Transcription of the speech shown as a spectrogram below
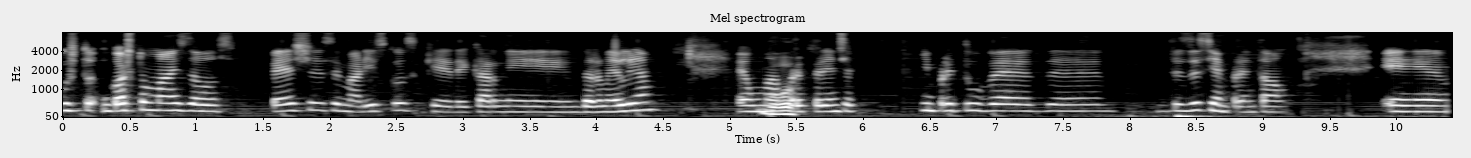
gosto, gosto mais dos peixes e mariscos que de carne vermelha. É uma Boa. preferência que sempre tive de, desde sempre. Então, eh,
